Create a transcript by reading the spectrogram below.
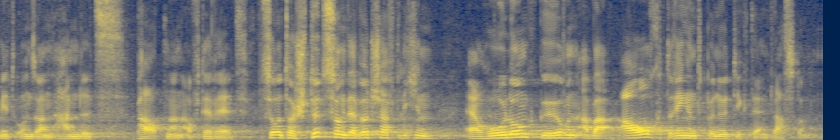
mit unseren Handelspartnern auf der Welt. Zur Unterstützung der wirtschaftlichen Erholung gehören aber auch dringend benötigte Entlastungen.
